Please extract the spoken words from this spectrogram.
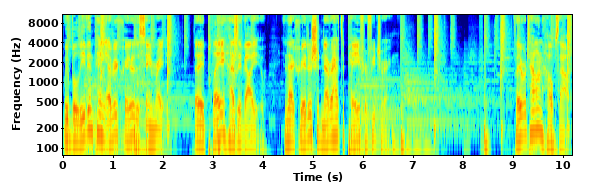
We believe in paying every creator the same rate, that a play has a value, and that creators should never have to pay for featuring. Flavortown helps out.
